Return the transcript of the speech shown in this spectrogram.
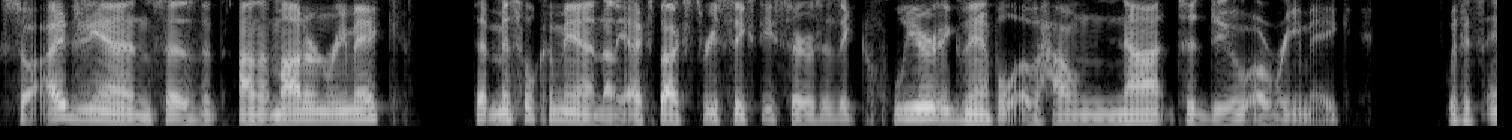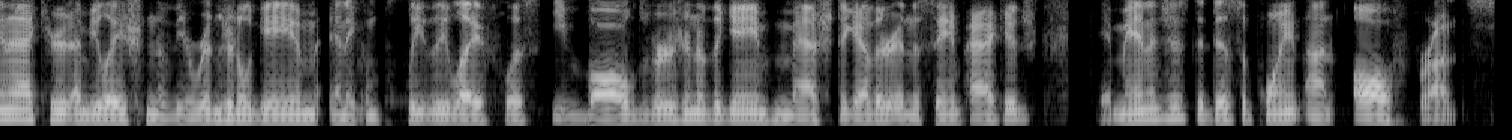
So, IGN says that on the modern remake, that Missile Command on the Xbox 360 serves as a clear example of how not to do a remake. With its inaccurate emulation of the original game and a completely lifeless, evolved version of the game mashed together in the same package, it manages to disappoint on all fronts.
